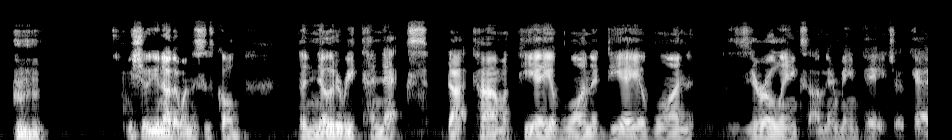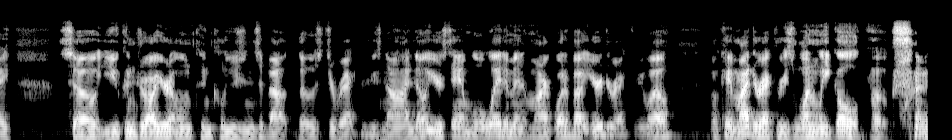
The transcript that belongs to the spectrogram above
Let me show you another one. This is called the a PA of 1, a DA of one, zero links on their main page. Okay? So you can draw your own conclusions about those directories. Now, I know you're saying, well, wait a minute, Mark, what about your directory? Well, okay, my directory is one week old, folks. okay,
